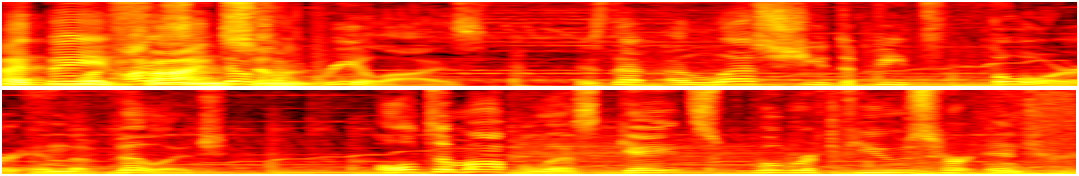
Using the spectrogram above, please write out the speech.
Let me What Icey find doesn't realize is that unless she defeats Thor in the village, Ultimopolis Gates will refuse her entry.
